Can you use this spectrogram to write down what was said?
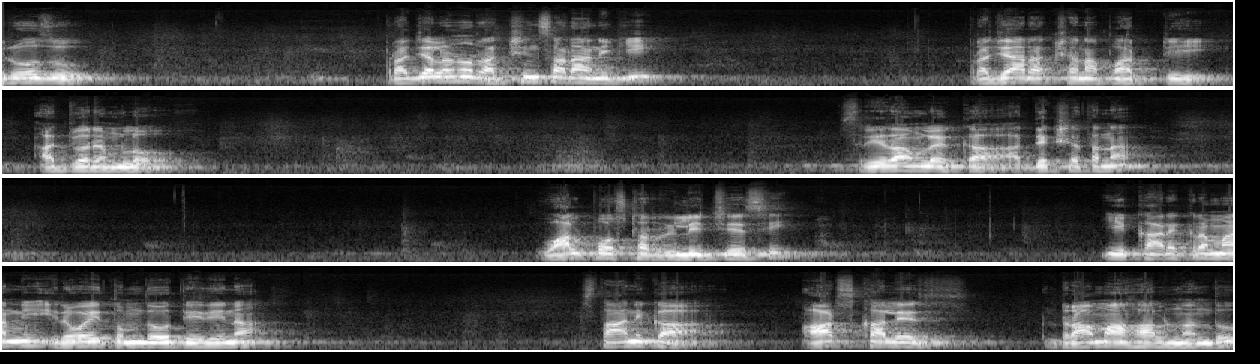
ఈరోజు ప్రజలను రక్షించడానికి ప్రజారక్షణ పార్టీ ఆధ్వర్యంలో శ్రీరాముల యొక్క అధ్యక్షతన వాల్ పోస్టర్ రిలీజ్ చేసి ఈ కార్యక్రమాన్ని ఇరవై తొమ్మిదవ తేదీన స్థానిక ఆర్ట్స్ కాలేజ్ డ్రామా హాల్ నందు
